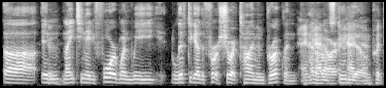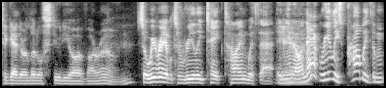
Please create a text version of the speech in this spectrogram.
uh, in 1984 when we lived together for a short time in Brooklyn and, And had, had our own studio. had- and put together a little studio of our own. so we were able to really take time with that, and you know, and that really is probably the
